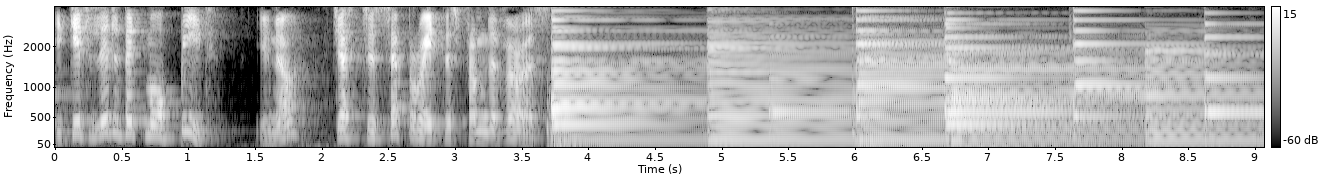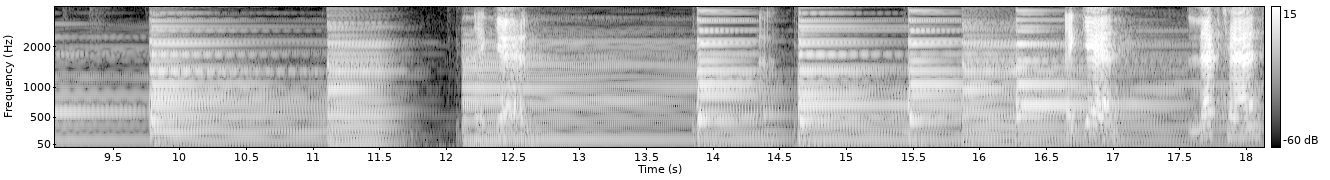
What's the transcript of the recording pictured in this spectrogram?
it gives a little bit more beat, you know, just to separate this from the verse. Left hand.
